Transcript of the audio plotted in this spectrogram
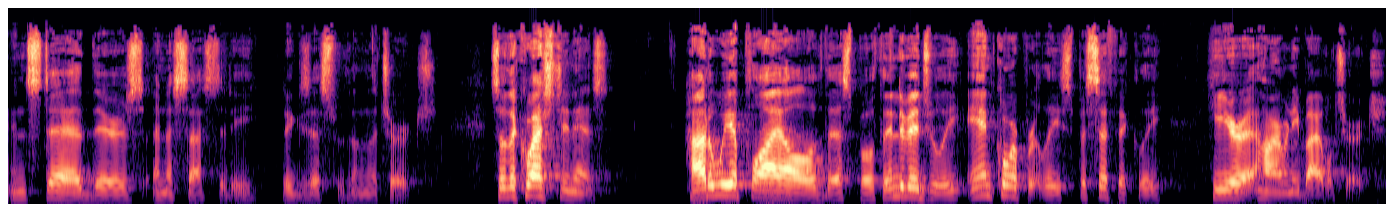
Instead, there's a necessity that exists within the church. So the question is how do we apply all of this, both individually and corporately, specifically here at Harmony Bible Church?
